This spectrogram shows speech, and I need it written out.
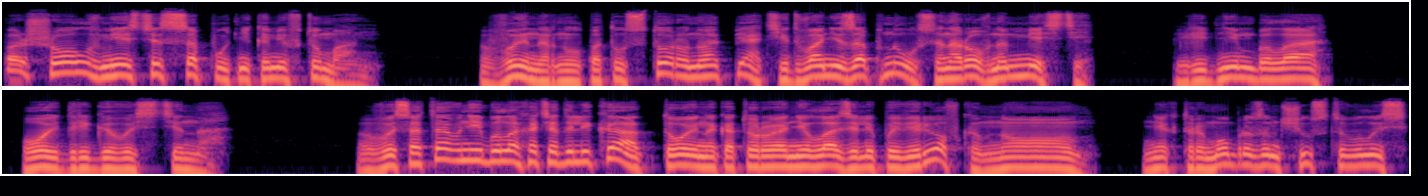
Пошел вместе с сопутниками в туман. Вынырнул по ту сторону опять, едва не запнулся на ровном месте. Перед ним была Ойдригова стена. Высота в ней была хотя далека от той, на которую они лазили по веревкам, но некоторым образом чувствовалось,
